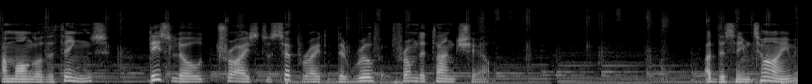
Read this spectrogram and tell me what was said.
Among other things, this load tries to separate the roof from the tank shell. At the same time,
